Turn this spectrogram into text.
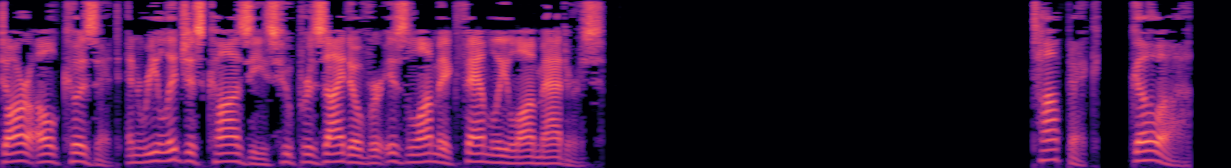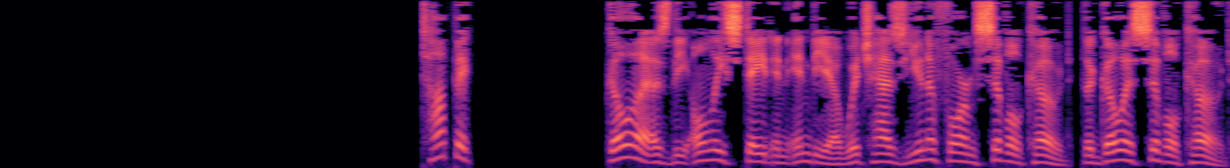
dar ul quzat and religious qazis who preside over Islamic family law matters. Goa Topic Goa is the only state in India which has uniform civil code. The Goa Civil Code,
